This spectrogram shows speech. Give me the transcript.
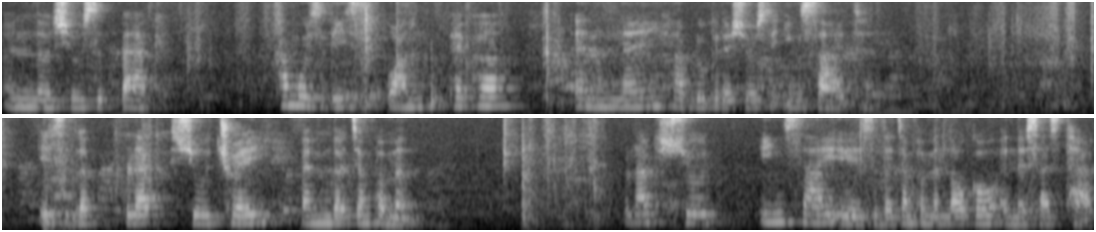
and the shoes bag come with this one paper and then have look at the shoes inside is the black shoe tray and the Jumpman black shoe inside is the Jumpman logo and the size tag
